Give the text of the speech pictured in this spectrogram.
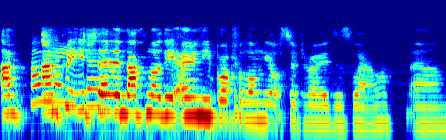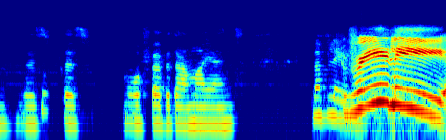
I'm, Oh, I'm pretty certain that's not the only brothel on the Oxford Road as well. Um, there's there's more further down my end. Lovely. really?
